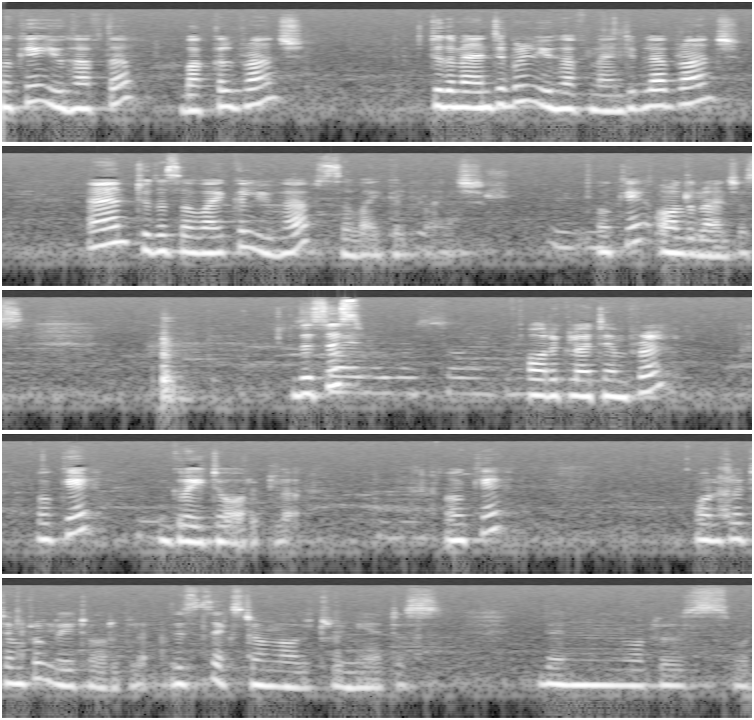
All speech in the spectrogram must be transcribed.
okay, you have the buccal branch, to the mandible, you have mandibular branch, and to the cervical, you have cervical branch. Okay, all the branches. This is auricular temporal, okay, greater auricular, okay, auricular temporal, greater auricular. This is external auditory meatus. Then what else? What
